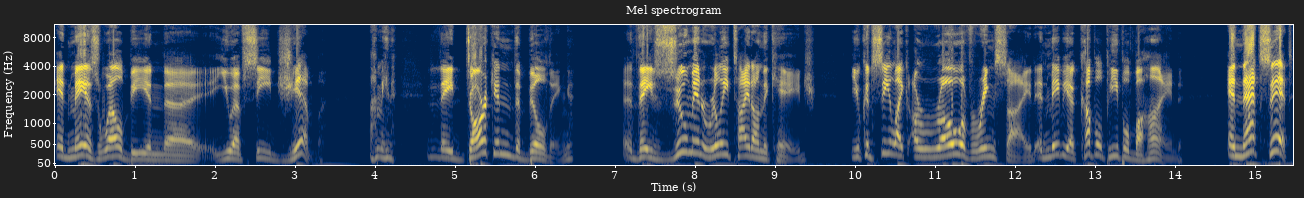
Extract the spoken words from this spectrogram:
it may as well be in the UFC gym. I mean, they darken the building, they zoom in really tight on the cage. You could see like a row of ringside and maybe a couple people behind. And that's it.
